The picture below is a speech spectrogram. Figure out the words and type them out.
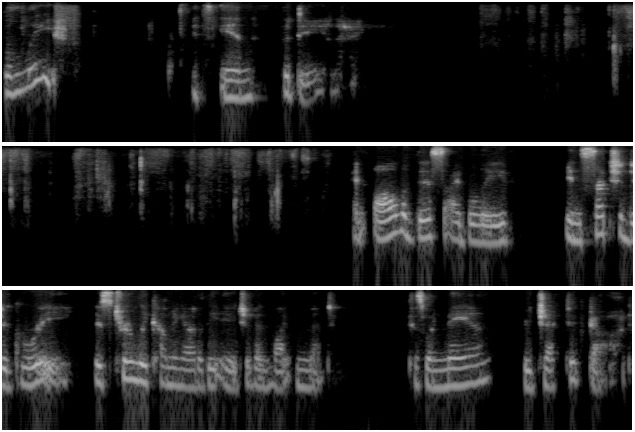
belief. It's in the DNA. And all of this, I believe, in such a degree, is truly coming out of the age of enlightenment. Because when man rejected God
